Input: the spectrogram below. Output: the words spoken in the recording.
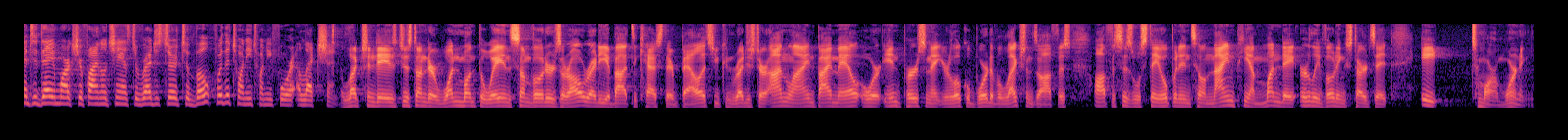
And today marks your final chance to register to vote for the 2024 election. Election day is just under one month away, and some voters are already about to cast their ballots. You can register online, by mail, or in person at your local Board of Elections office. Offices will stay open until 9 p.m. Monday. Early voting starts at 8 tomorrow morning.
